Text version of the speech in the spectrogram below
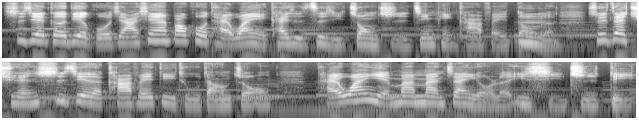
世界各地的国家，现在包括台湾也开始自己种植精品咖啡豆了。所以在全世界的咖啡地图当中，台湾也慢慢占有了一席之地。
